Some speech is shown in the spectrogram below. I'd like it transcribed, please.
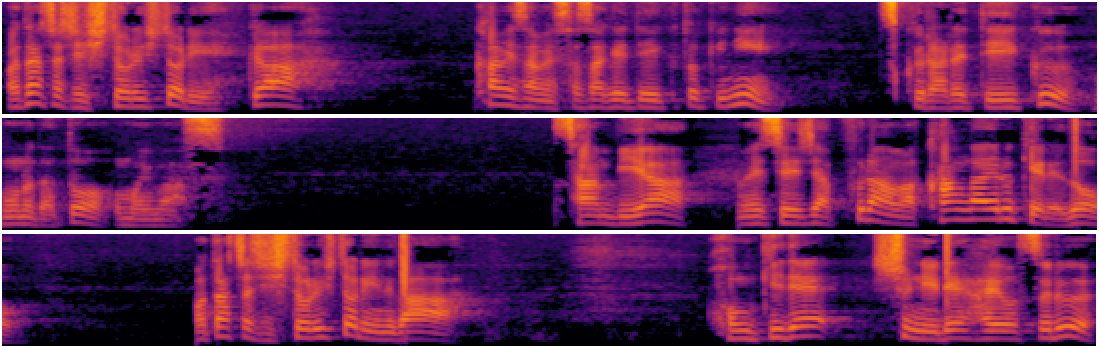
私たち一人一人が神様に捧げていくときに作られていくものだと思います。賛美やメッセージやプランは考えるけれど、私たち一人一人が本気で主に礼拝をする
